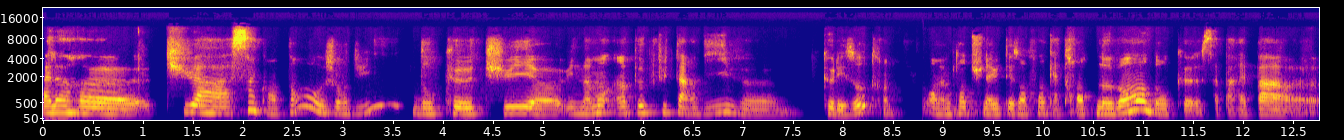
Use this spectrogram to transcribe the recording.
Alors, euh, tu as 50 ans aujourd'hui, donc euh, tu es euh, une maman un peu plus tardive que les autres. En même temps, tu n'as eu tes enfants qu'à 39 ans, donc ça paraît pas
